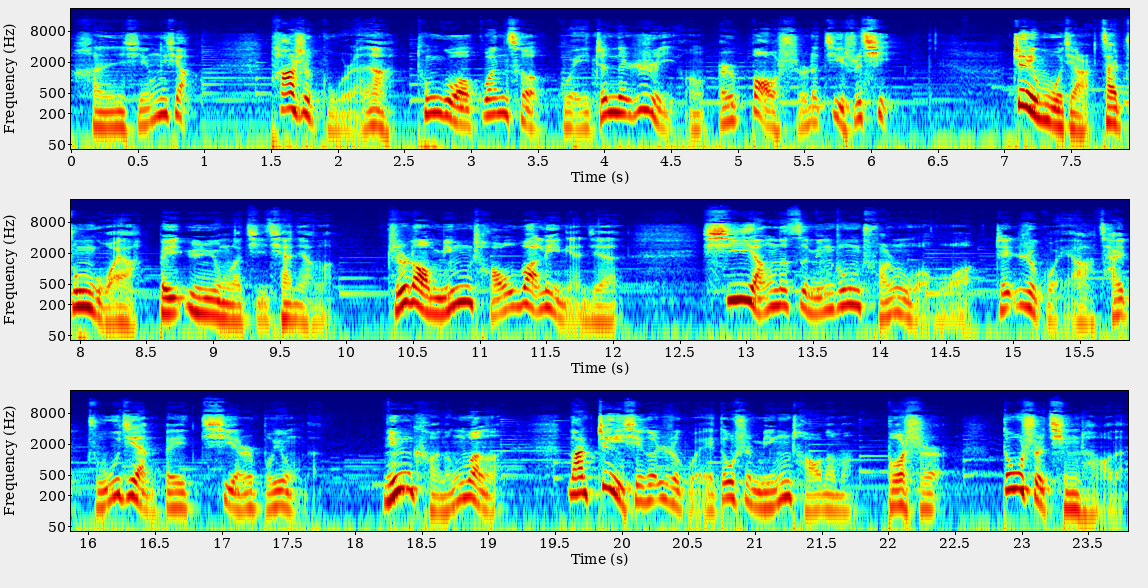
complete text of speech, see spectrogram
很形象。它是古人啊通过观测鬼针的日影而报时的计时器。这物件在中国呀被运用了几千年了，直到明朝万历年间，西洋的自鸣钟传入我国，这日晷啊才逐渐被弃而不用的。您可能问了，那这些个日晷都是明朝的吗？不是，都是清朝的。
